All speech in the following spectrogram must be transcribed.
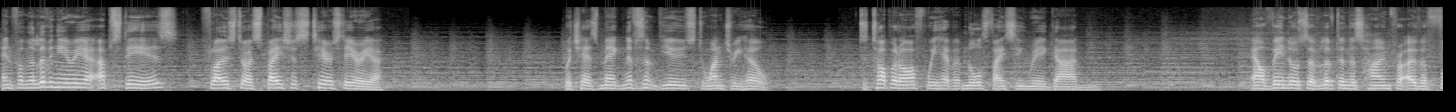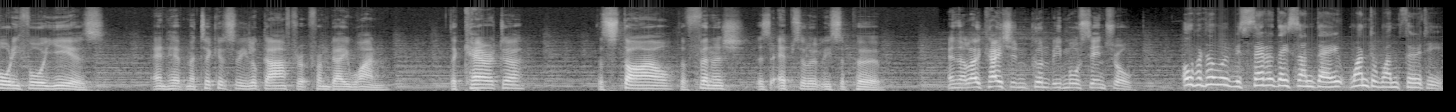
And from the living area upstairs flows to a spacious terraced area which has magnificent views to One Tree Hill. To top it off we have a north facing rear garden. Our vendors have lived in this home for over 44 years and have meticulously looked after it from day one. The character, the style, the finish is absolutely superb. And the location couldn't be more central. Open home will be Saturday, Sunday, 1 to 1.30.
